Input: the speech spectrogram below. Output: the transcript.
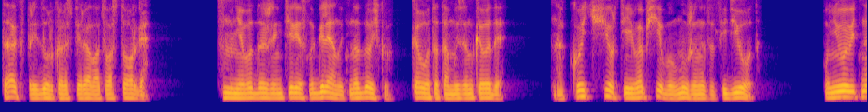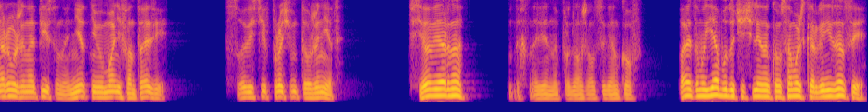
Так придурка распирал от восторга. Мне вот даже интересно глянуть на дочку кого-то там из НКВД. На кой черт ей вообще был нужен этот идиот? У него ведь на роже написано «нет ни ума, ни фантазии». Совести, впрочем, тоже нет. «Все верно», — вдохновенно продолжал Цыганков. «Поэтому я, будучи членом комсомольской организации,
